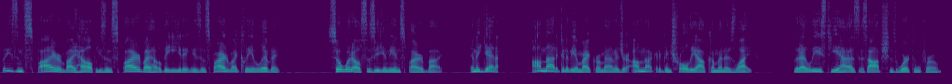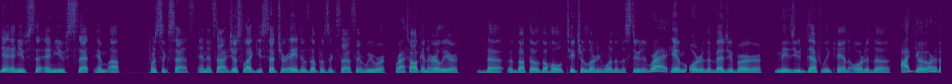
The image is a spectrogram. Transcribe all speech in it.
but he's inspired by health. He's inspired by healthy eating. He's inspired by clean living. So what else is he going to be inspired by? And again, I'm not going to be a micromanager. I'm not going to control the outcome in his life, but at least he has his options working for him. Yeah, and you've set and you've set him up for success. And it's not just like you set your agents up for success. And we were Right. talking earlier the about the the whole teacher learning more than the student. Right. Him ordering the veggie burger means you definitely can't order the I can the, order the,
